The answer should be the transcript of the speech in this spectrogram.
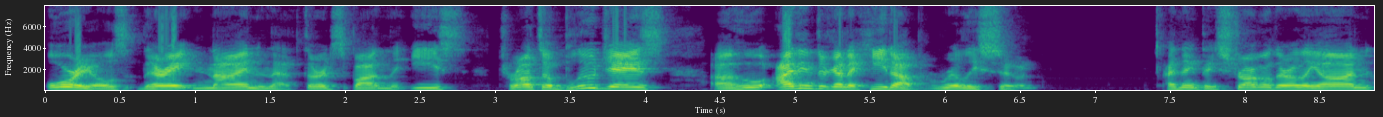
Orioles, they're 8 and 9 in that third spot in the East. Toronto Blue Jays, uh, who I think they're going to heat up really soon. I think they struggled early on,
